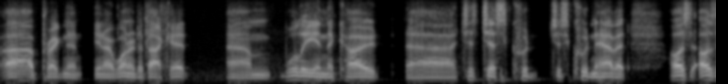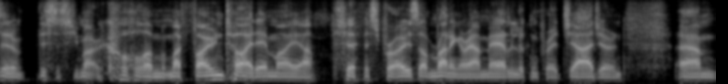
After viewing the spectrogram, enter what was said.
Uh, pregnant, you know, wanted to back it. Um, woolly in the coat, uh, just just could just couldn't have it. I was I was in a this is you might recall um, my phone died and my uh, Surface Pros. I'm running around madly looking for a charger and um,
